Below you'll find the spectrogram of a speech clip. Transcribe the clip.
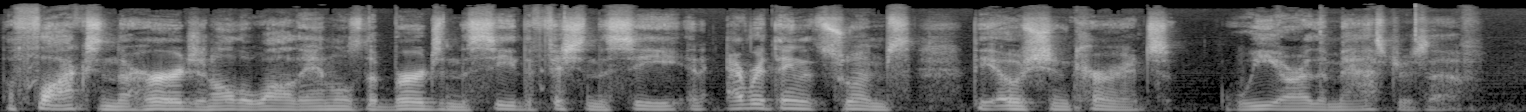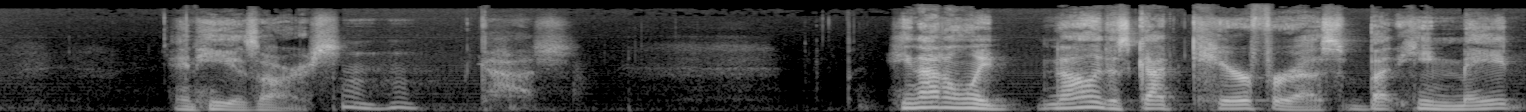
The flocks and the herds and all the wild animals, the birds in the sea, the fish in the sea, and everything that swims the ocean currents, we are the masters of. And he is ours. Mm-hmm. Gosh. He not only not only does God care for us, but he made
